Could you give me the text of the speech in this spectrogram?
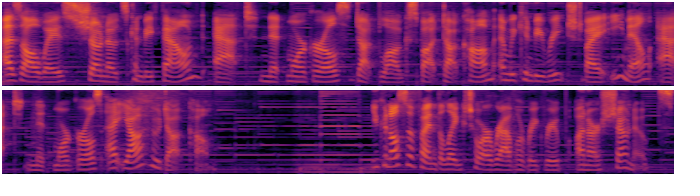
As always, show notes can be found at knitmoregirls.blogspot.com and we can be reached via email at knitmoregirls at yahoo.com. You can also find the link to our Ravelry group on our show notes.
